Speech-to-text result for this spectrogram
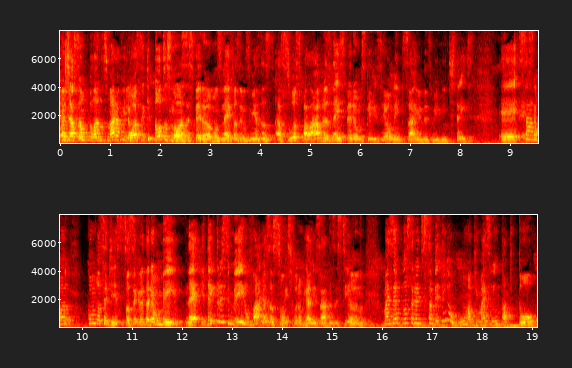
Já são planos maravilhosos e que todos nós esperamos, né? E fazemos minhas as, as suas palavras, né? Esperamos que eles realmente saiam em 2023. É, Salva, é como você disse, sua secretaria é um meio, né? E dentro desse meio, várias ações foram realizadas esse ano. Mas eu gostaria de saber, tem alguma que mais lhe impactou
